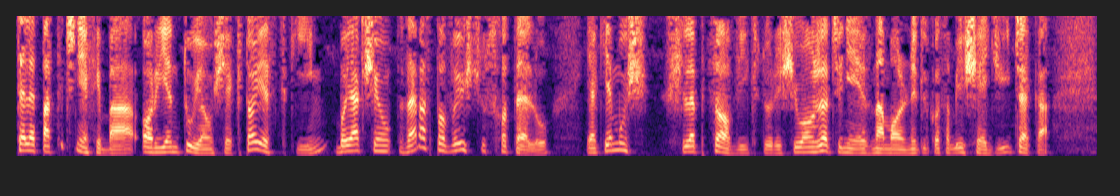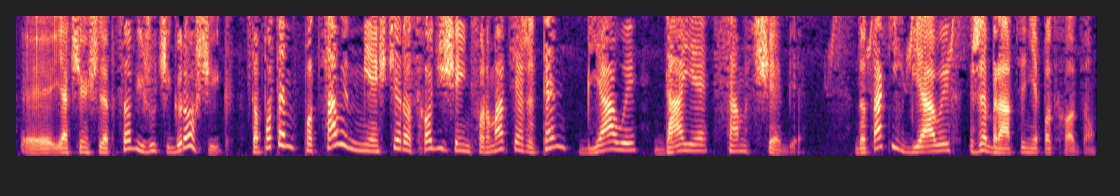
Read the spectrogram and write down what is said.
telepatycznie chyba orientują się, kto jest kim, bo jak się zaraz po wyjściu z hotelu jakiemuś ślepcowi, który siłą rzeczy nie jest namolny, tylko sobie siedzi i czeka, yy, jak się ślepcowi rzuci grosik, to potem po całym mieście rozchodzi się informacja, że ten biały daje sam z siebie. Do takich białych żebracy nie podchodzą.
